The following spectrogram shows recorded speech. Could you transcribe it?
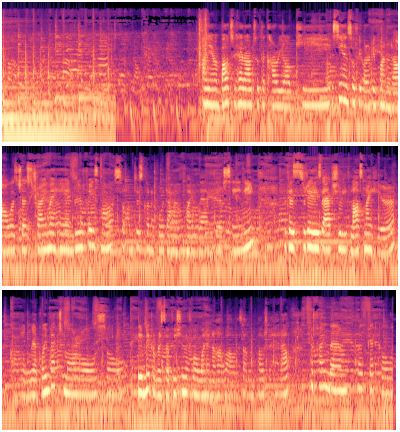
I am about to head out to the karaoke. Christy and Sophie already went down. I was just trying my hair and doing face mask. So I'm just gonna go down and find them. They're singing because today is actually last night here and we are going back tomorrow. So they make a reservation for one and a half hours. I'm about to head out to find them. Let's get going.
